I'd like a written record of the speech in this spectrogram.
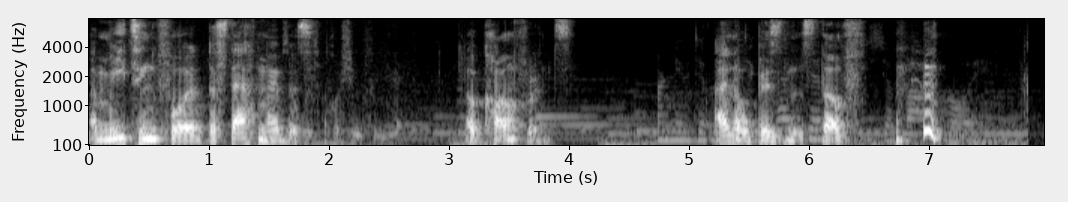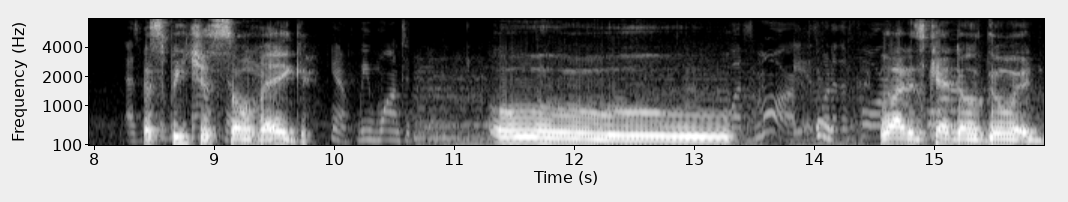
a meeting for the staff members, a conference. I know business stuff. The speech is so vague. You know, we wanted. Ooh. The.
